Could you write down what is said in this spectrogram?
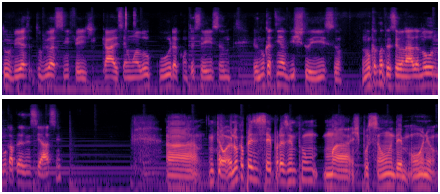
tu viu, tu viu assim, fez, cara, isso é uma loucura acontecer isso. Eu, eu nunca tinha visto isso. Nunca aconteceu nada, no, nunca presenciasse. Uh, então, eu nunca presenciei, por exemplo, uma expulsão, um demônio.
